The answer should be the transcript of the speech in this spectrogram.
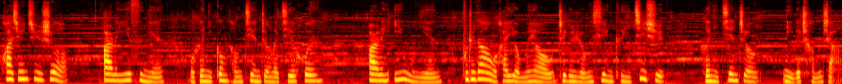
华轩剧社，二零一四年，我和你共同见证了结婚。二零一五年，不知道我还有没有这个荣幸可以继续和你见证你的成长。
